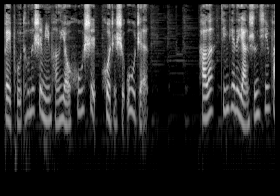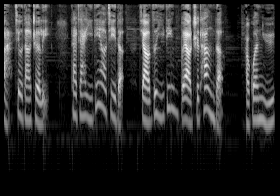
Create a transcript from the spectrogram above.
被普通的市民朋友忽视或者是误诊。好了，今天的养生心法就到这里，大家一定要记得饺子一定不要吃烫的，而关于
